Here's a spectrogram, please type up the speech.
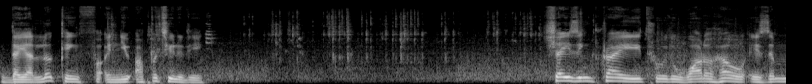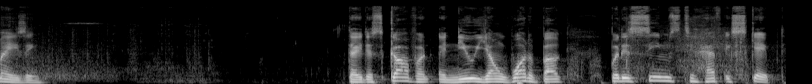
They are looking for a new opportunity. Chasing prey through the water hole is amazing. They discovered a new young waterbuck, but it seems to have escaped.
